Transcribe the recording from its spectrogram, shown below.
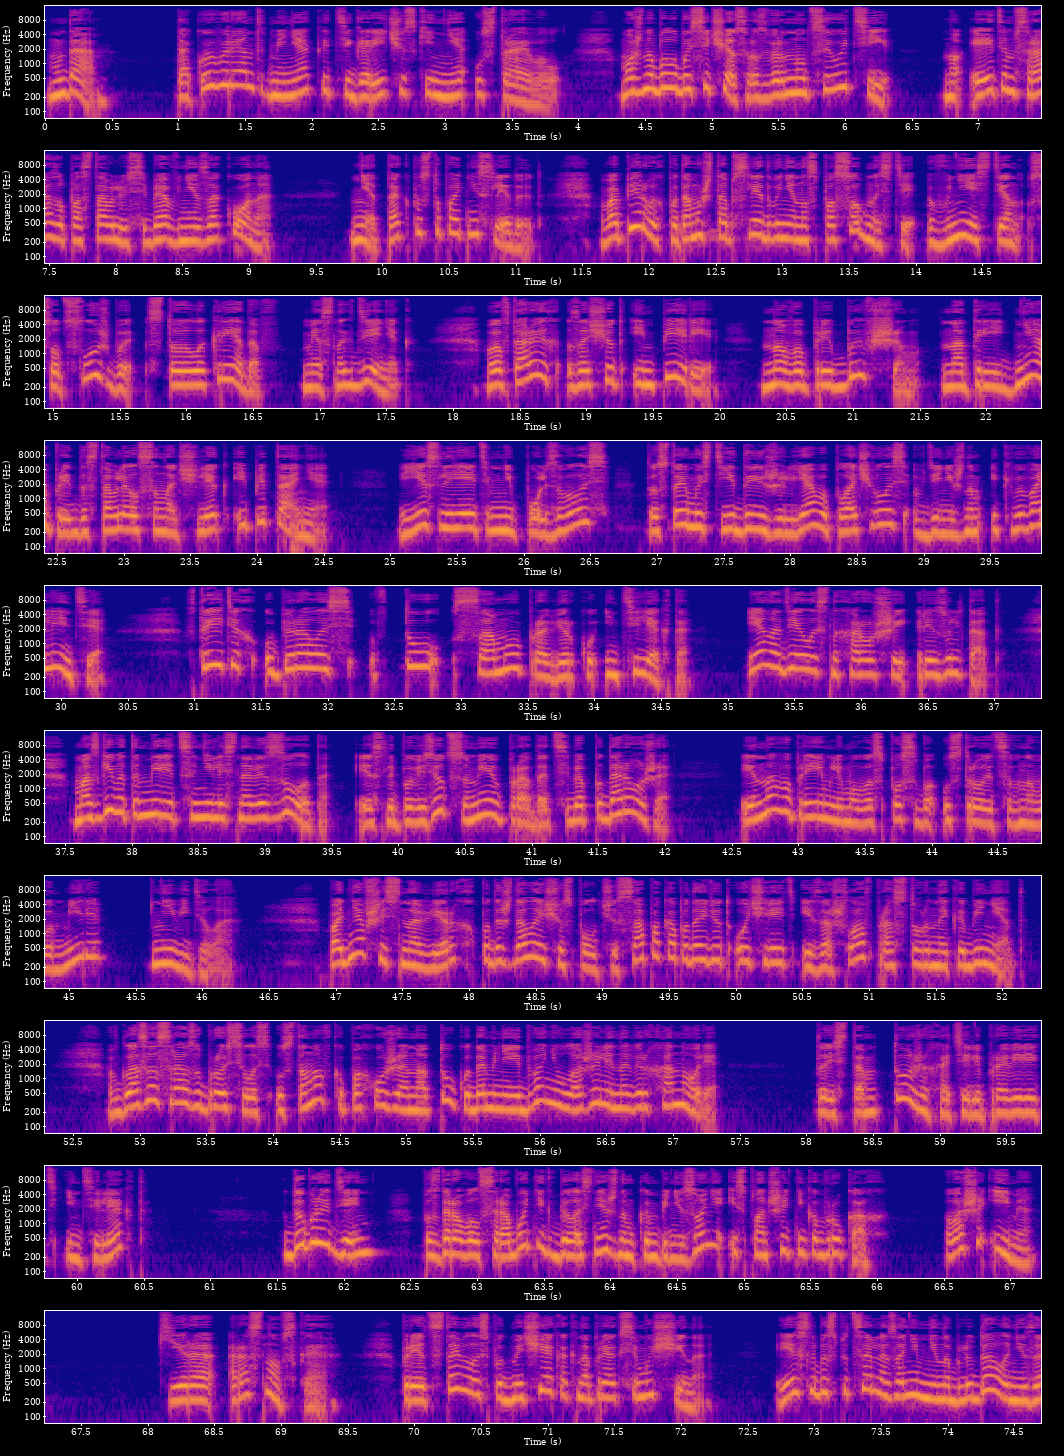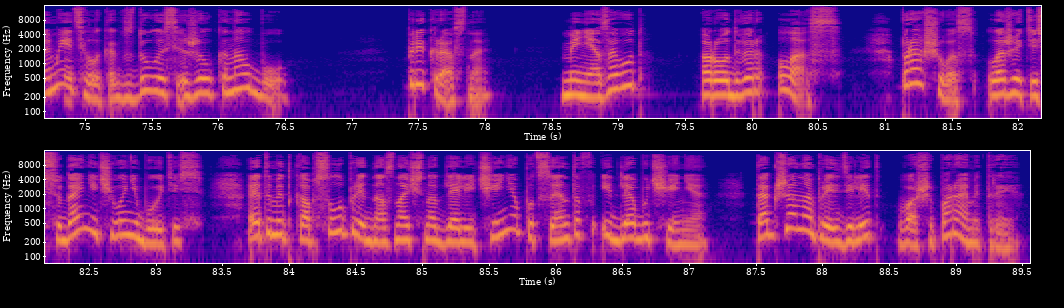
Мда, такой вариант меня категорически не устраивал. Можно было бы сейчас развернуться и уйти, но этим сразу поставлю себя вне закона. Нет, так поступать не следует. Во-первых, потому что обследование на способности вне стен соцслужбы стоило кредов, местных денег. Во-вторых, за счет империи Новоприбывшим на три дня предоставлялся ночлег и питание. Если я этим не пользовалась, то стоимость еды и жилья выплачивалась в денежном эквиваленте. В-третьих, упиралась в ту самую проверку интеллекта. Я надеялась на хороший результат. Мозги в этом мире ценились на вес золота. Если повезет, сумею продать себя подороже. Иного приемлемого способа устроиться в новом мире не видела. Поднявшись наверх, подождала еще с полчаса, пока подойдет очередь, и зашла в просторный кабинет. В глаза сразу бросилась установка, похожая на ту, куда меня едва не уложили на Верхоноре. То есть там тоже хотели проверить интеллект? «Добрый день», — поздоровался работник в белоснежном комбинезоне и с планшетником в руках. «Ваше имя?» «Кира Росновская». Представилась, подмечая, как напрягся мужчина. Если бы специально за ним не наблюдала, не заметила, как вздулась жилка на лбу. Прекрасно. Меня зовут Родвер Ласс. Прошу вас, ложитесь сюда, ничего не бойтесь. Эта медкапсула предназначена для лечения пациентов и для обучения. Также она определит ваши параметры.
